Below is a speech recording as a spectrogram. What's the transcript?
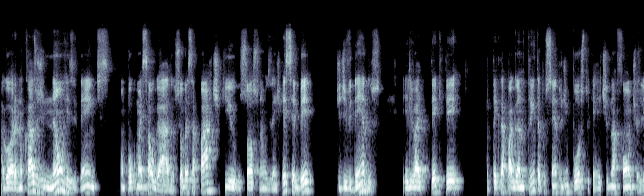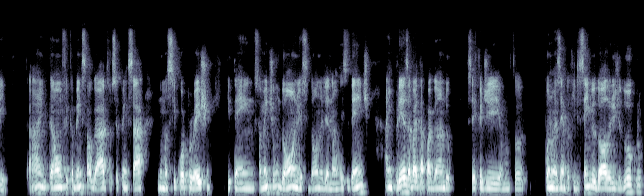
Agora, no caso de não residentes, é um pouco mais salgado. Sobre essa parte que o sócio não residente receber de dividendos, ele vai ter que ter ter que estar tá pagando 30% de imposto, que é retido na fonte ali. Tá? Então, fica bem salgado você pensar numa C Corporation que tem somente um dono, e esse dono ele é não residente, a empresa vai estar tá pagando cerca de, estou pondo um exemplo aqui, de 100 mil dólares de lucro,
